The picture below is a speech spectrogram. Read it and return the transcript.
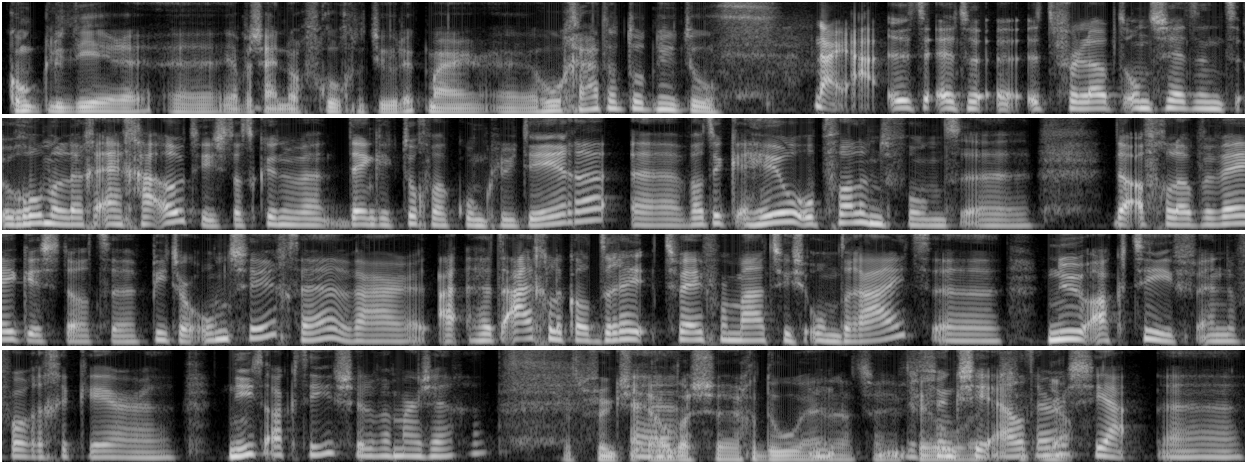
concluderen? Uh, ja, we zijn nog vroeg natuurlijk, maar hoe gaat het tot nu toe? Nou ja, het, het, het, verloopt ontzettend rommelig en chaotisch. Dat kunnen we denk ik toch wel concluderen. wat ik heel opvallend vond de afgelopen week is dat Pieter Omtzigt, hè, waar het eigenlijk al twee formaties omdraait, nu actief en de vorige keer niet actief, zullen we maar zeggen. Het functie elders gedoe. Hè, dat de veel, functie elders, ja. ja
